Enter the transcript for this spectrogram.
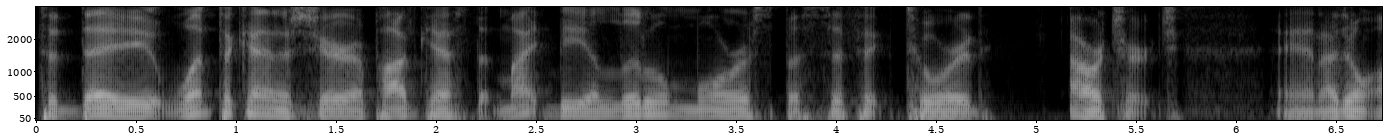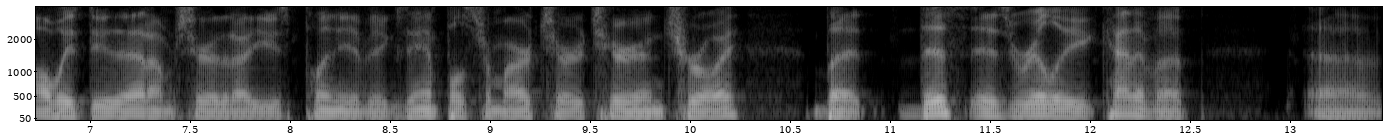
today want to kind of share a podcast that might be a little more specific toward our church. And I don't always do that. I'm sure that I use plenty of examples from our church here in Troy. But this is really kind of a uh,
